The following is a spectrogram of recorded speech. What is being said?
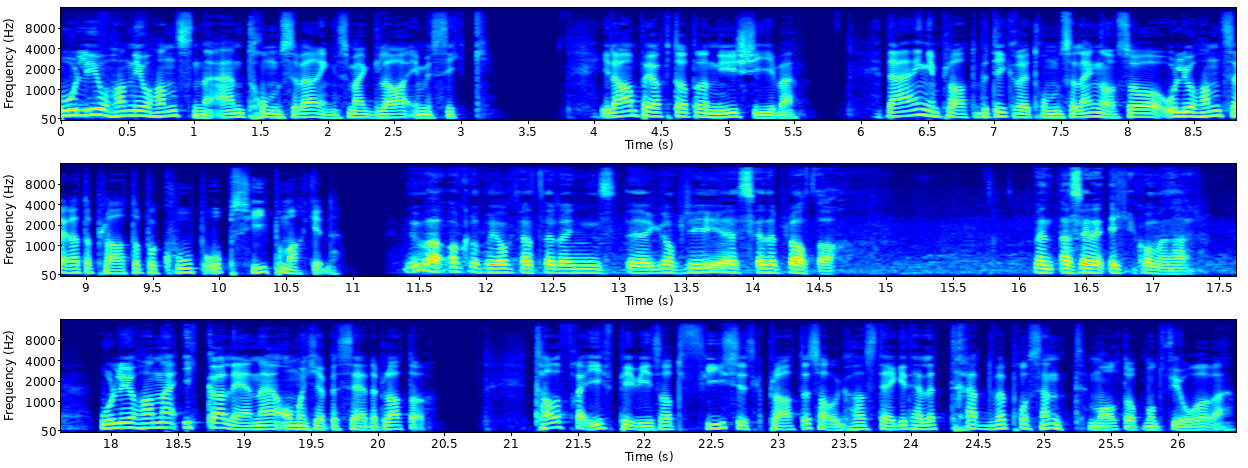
Ole Johan Johansen er en tromsøværing som er glad i musikk. I dag er han på jakt etter en ny skive. Det er ingen platebutikker i Tromsø lenger, så Ole Johan ser etter plater på Coop Obs hypermarked. Nå er jeg akkurat på jakt etter den eh, Grand Prix-CD-plata, men jeg ser den ikke komme her. Ole Johan er ikke alene om å kjøpe CD-plater. Tall fra IFPI viser at fysisk platesalg har steget hele 30% målt opp mot fjoråret.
